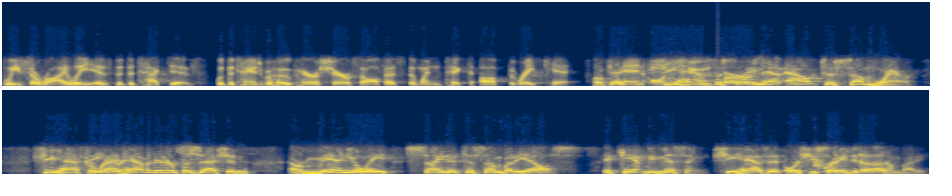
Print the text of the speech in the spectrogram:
Lisa Riley is the detective with the Tangipahoa Parish Sheriff's Office that went and picked up the rape kit. Okay, and on she has to 1st, sign that out to somewhere. She has to Correct. either have it in her possession or manually sign it to somebody else. It can't be missing. She has it or she signed it to somebody.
